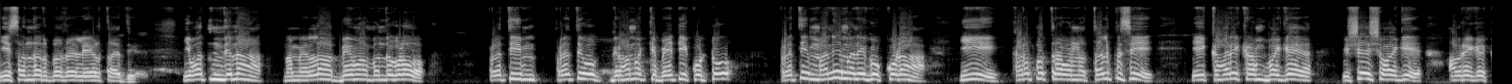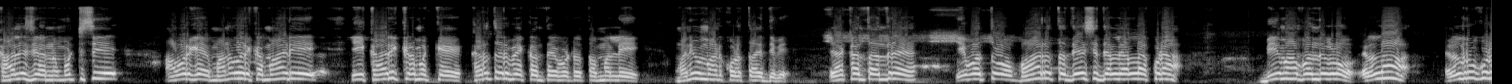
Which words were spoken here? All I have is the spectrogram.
ಈ ಸಂದರ್ಭದಲ್ಲಿ ಹೇಳ್ತಾ ಇದ್ವಿ. ಇವತ್ತಿನ ದಿನ ನಮ್ಮೆಲ್ಲ ಭೀಮಾ ಬಂಧುಗಳು ಪ್ರತಿ ಪ್ರತಿ ಗ್ರಾಮಕ್ಕೆ ಭೇಟಿ ಕೊಟ್ಟು ಪ್ರತಿ ಮನೆ ಮನೆಗೂ ಕೂಡ ಈ ಕರಪತ್ರವನ್ನು ತಲುಪಿಸಿ ಈ ಕಾರ್ಯಕ್ರಮ ಬಗ್ಗೆ ವಿಶೇಷವಾಗಿ ಅವರಿಗೆ ಕಾಳಜಿಯನ್ನು ಮುಟ್ಟಿಸಿ ಅವರಿಗೆ ಮನವರಿಕೆ ಮಾಡಿ ಈ ಕಾರ್ಯಕ್ರಮಕ್ಕೆ ಕರೆತರಬೇಕಂತ ಹೇಳ್ಬಿಟ್ಟು ತಮ್ಮಲ್ಲಿ ಮನವಿ ಮಾಡಿಕೊಳ್ತಾ ಇದ್ದೀವಿ. ಯಾಕಂತಂದ್ರೆ ಇವತ್ತು ಭಾರತ ದೇಶದಲ್ಲೆಲ್ಲ ಕೂಡ ಭೀಮಾ ಬಂಧುಗಳು ಎಲ್ಲ ಎಲ್ಲರೂ ಕೂಡ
